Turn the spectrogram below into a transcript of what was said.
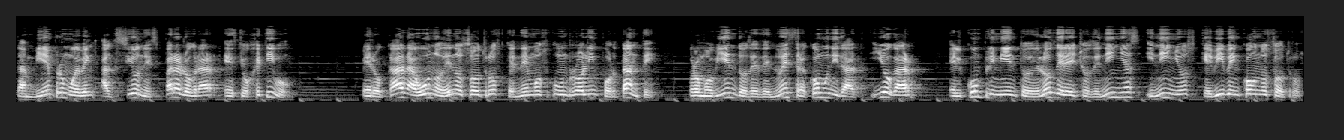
también promueven acciones para lograr este objetivo. Pero cada uno de nosotros tenemos un rol importante, promoviendo desde nuestra comunidad y hogar el cumplimiento de los derechos de niñas y niños que viven con nosotros.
